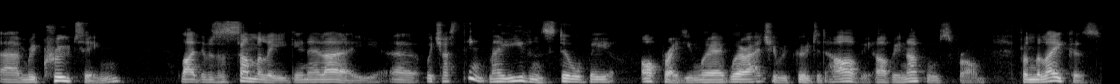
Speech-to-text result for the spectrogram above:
um, recruiting. Like there was a summer league in LA, uh, which I think may even still be operating, where, where I actually recruited Harvey, Harvey Knuckles from, from the Lakers.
